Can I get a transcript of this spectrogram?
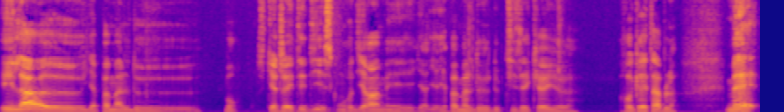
Et là, il y a pas mal de... Ce qui a déjà été dit et ce qu'on redira, mais il y a, y pas mal de, de petits écueils euh, regrettables. Mais...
